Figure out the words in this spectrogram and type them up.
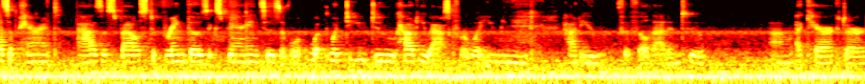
as a parent as a spouse to bring those experiences of what, what, what do you do? How do you ask for what you need? How do you fulfill that into um, a character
